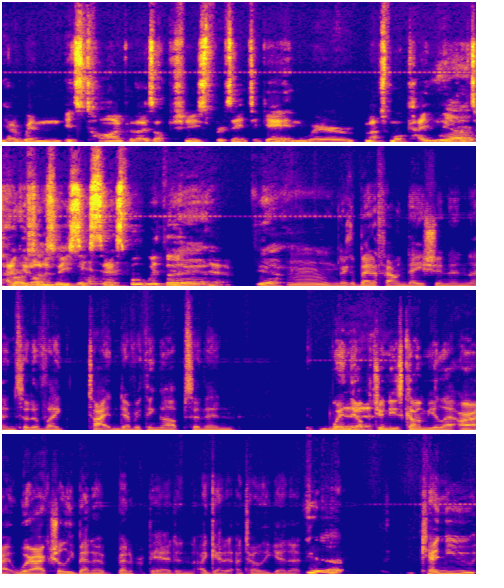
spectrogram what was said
You know, when it's time for those opportunities to present again, we're much more capable Yeah, to take it on and be successful with it. Yeah. yeah. yeah. Mm, like a better foundation and, and sort of like tightened everything up. So then when the opportunities come, you're like, all right, we're actually better better prepared. And I get it. I totally get it. Yeah. Can you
